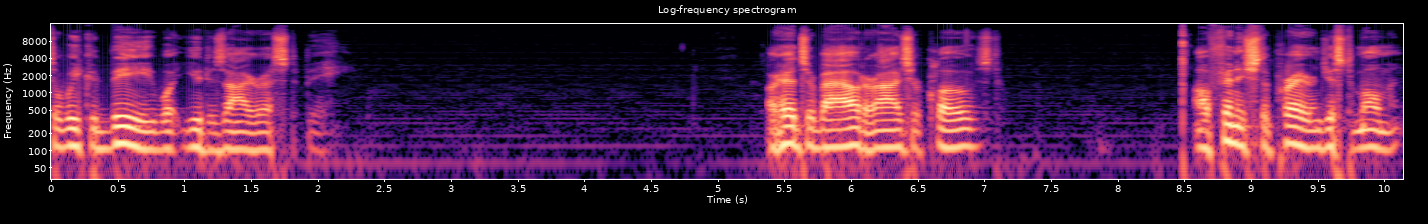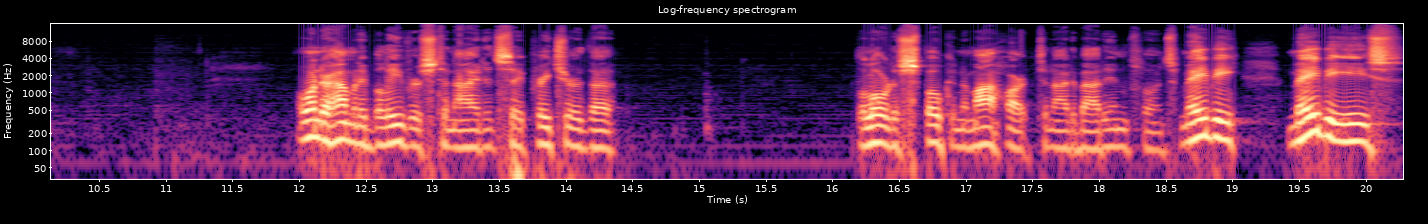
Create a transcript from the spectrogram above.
So we could be what you desire us to be. Our heads are bowed, our eyes are closed. I'll finish the prayer in just a moment. I wonder how many believers tonight would say, Preacher, the the Lord has spoken to my heart tonight about influence. Maybe, maybe He's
